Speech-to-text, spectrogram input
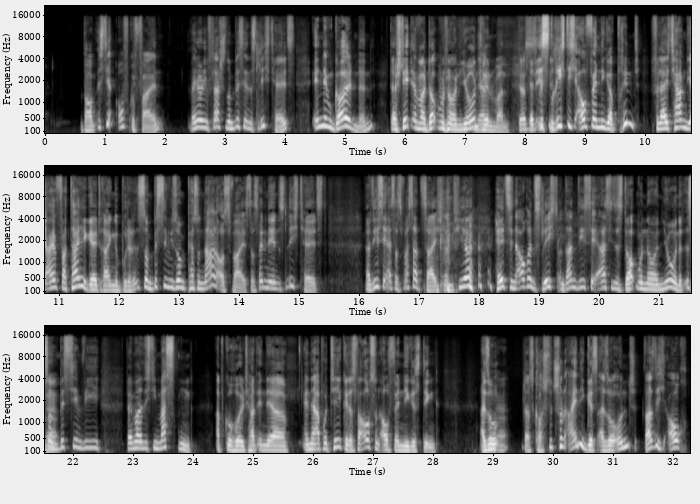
warum ist dir aufgefallen, wenn du die Flasche so ein bisschen ins Licht hältst, in dem goldenen, Da steht immer Dortmunder Union Ja, drin, Mann. das Das, ist ein richtig- aufwendiger Print. Vielleicht haben die einfach Teilgeld reingebuttert. Das ist so ein bisschen wie so ein Personalausweis, dass wenn du den ins Licht hältst, dann siehst du erst das Wasserzeichen und hier hältst du ihn auch ins Licht und dann siehst du erst dieses Dortmunder Union. Das ist so Ja. ein bisschen wie, wenn man sich die Masken abgeholt hat in der, in der Apotheke. Das war auch so ein aufwendiges Ding. Also, Ja. das kostet schon einiges. Also, und was ich auch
